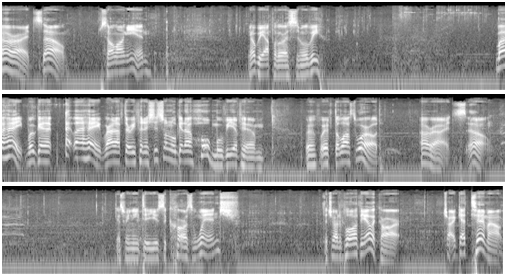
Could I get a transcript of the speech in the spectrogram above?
Alright, so. So long, Ian. He'll be up for the rest of the movie. But hey, we'll get. Eh, but hey, right after we finish this one, we'll get a whole movie of him with, with the Lost World. Alright, so. Guess we need to use the car's winch to try to pull out the other car. Try to get Tim out.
